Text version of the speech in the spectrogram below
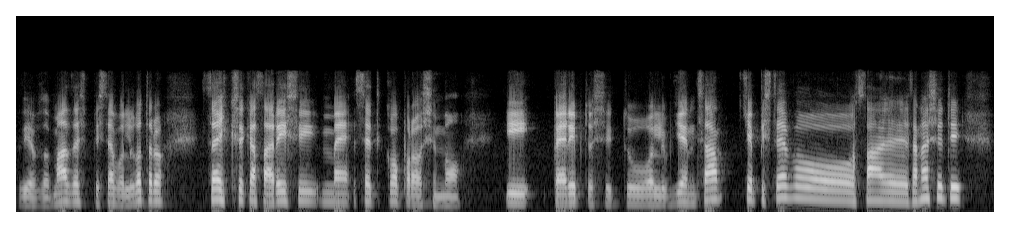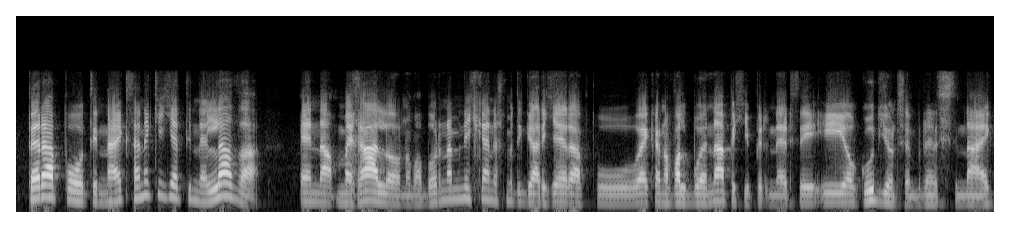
δύο εβδομάδες, πιστεύω λιγότερο, θα έχει ξεκαθαρίσει με θετικό πρόσημο η περίπτωση του Ολιβιέν Τσάμ και πιστεύω, θα, ε, Θανάση, ότι πέρα από την ΑΕΚ θα είναι και για την Ελλάδα ένα μεγάλο όνομα. Μπορεί να μην έχει κάνει με την καριέρα που έκανε ο Βαλμπουενά π.χ. πριν έρθει ή ο Γκούντιονσεν πριν έρθει στην ΑΕΚ,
